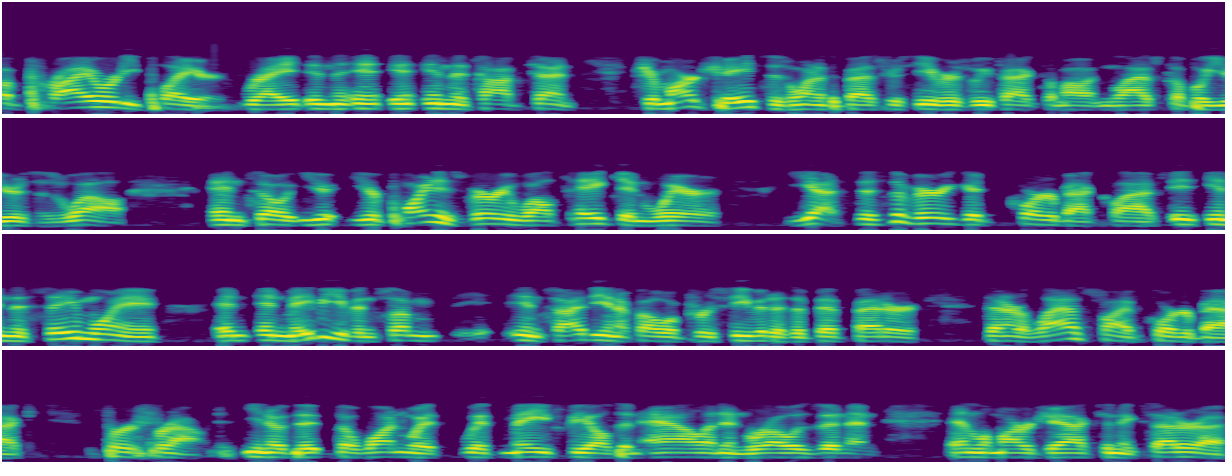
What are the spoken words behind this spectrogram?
a priority player right in the in, in, the top 10 Ja'Marr Chase is one of the best receivers we've had come out in the last couple of years as well. And so your your point is very well taken where yes this is a very good quarterback class in, in the same way and and maybe even some inside the NFL would perceive it as a bit better than our last five quarterback first round. You know, the the one with with Mayfield and Allen and Rosen and and Lamar Jackson, et cetera,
